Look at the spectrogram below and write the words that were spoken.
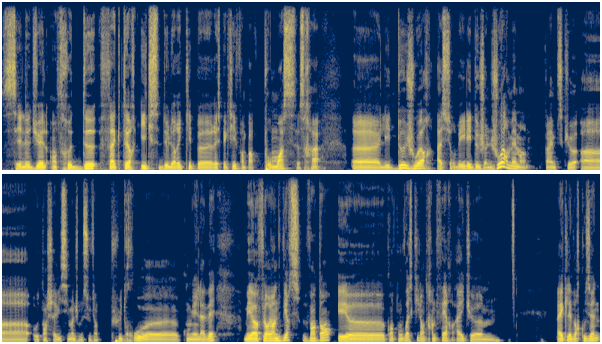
C'est le duel entre deux facteurs X de leur équipe euh, respective. Enfin, pour moi, ce sera euh, les deux joueurs à surveiller, les deux jeunes joueurs même, hein, quand même, parce que autant Xavi Simon, je me souviens plus trop combien il avait. Mais euh, Florian Wirtz, 20 ans, et euh, quand on voit ce qu'il est en train de faire avec euh, avec Leverkusen,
